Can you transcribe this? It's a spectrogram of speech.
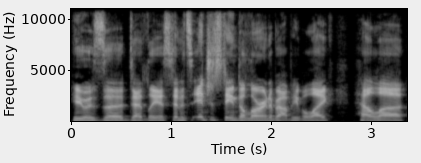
he was the deadliest and it's interesting to learn about people like hela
